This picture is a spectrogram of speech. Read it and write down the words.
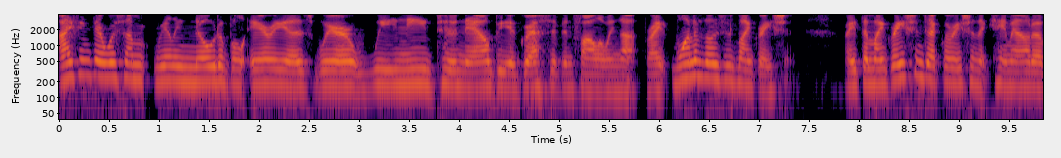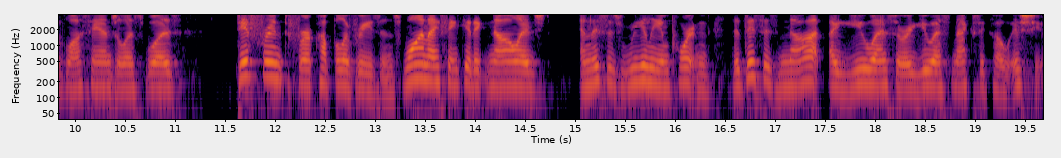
I think there were some really notable areas where we need to now be aggressive in following up, right? One of those is migration, right? The migration declaration that came out of Los Angeles was different for a couple of reasons. One, I think it acknowledged, and this is really important, that this is not a US or a US Mexico issue.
